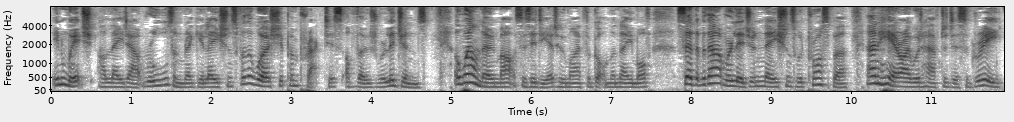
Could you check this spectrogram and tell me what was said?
in which are laid out rules and regulations for the worship and practice of those religions. A well-known Marxist idiot whom I've forgotten the name of said that without religion nations would prosper and here I would have to disagree.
